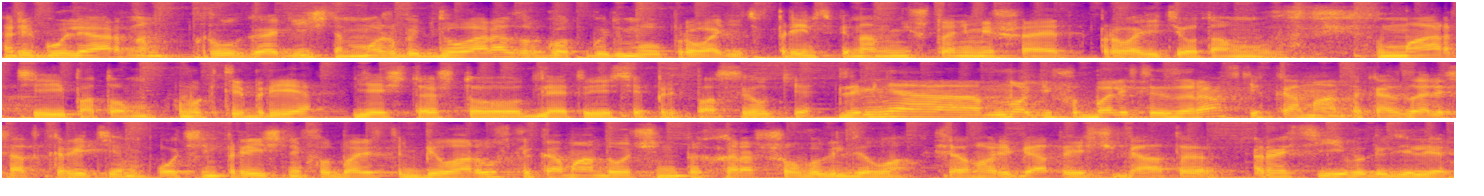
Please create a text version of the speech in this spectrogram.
регулярным, круглогодичным. Может быть, два раза в год будем его проводить. В принципе, нам ничто не мешает проводить его там в марте и потом в октябре. Я считаю, что для этого есть все предпосылки. Для меня многие футболисты из иранских команд оказались открытием. Очень приличные футболисты. Белорусская команда очень хорошо выглядела. Все равно ребята из чемпионата России выглядели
